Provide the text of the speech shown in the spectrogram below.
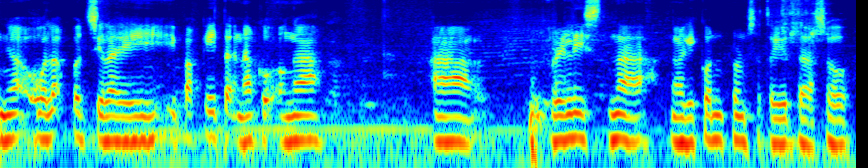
nga wala pod sila ipakita na ko nga ah, release na nga gi-confirm sa Toyota. So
